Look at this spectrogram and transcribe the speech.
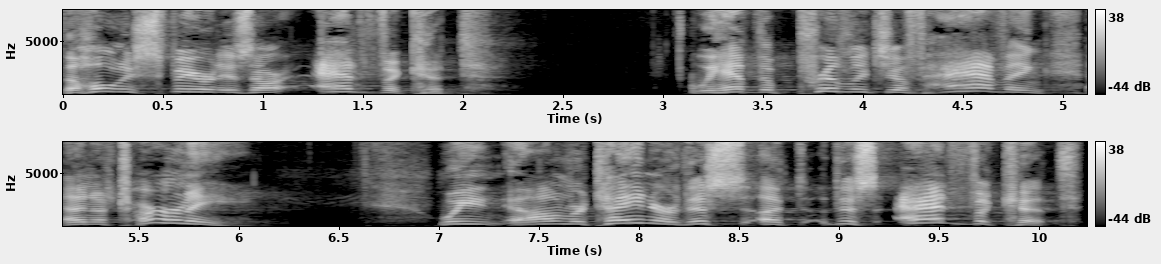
The Holy Spirit is our advocate. We have the privilege of having an attorney. We on retainer this uh, this advocate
